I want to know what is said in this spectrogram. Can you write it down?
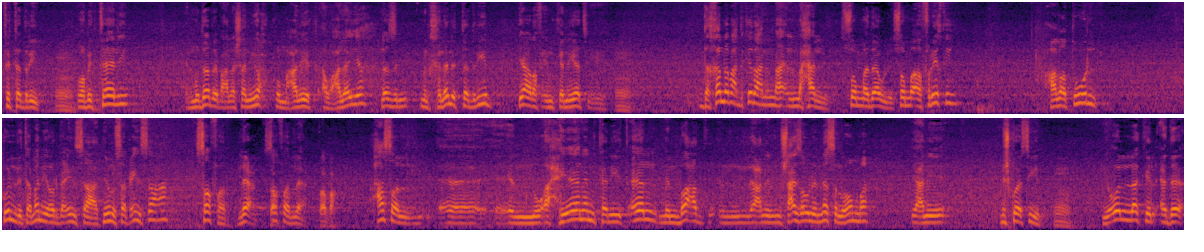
في التدريب. وبالتالي المدرب علشان يحكم عليك أو عليا لازم من خلال التدريب يعرف إمكانياتي إيه. دخلنا بعد كده على الم- المحلي ثم دولي ثم أفريقي على طول كل 48 ساعة 72 ساعة سفر لعب سفر لعب. طبعا. حصل آه، إنه أحيانا كان يتقال من بعض يعني مش عايز أقول الناس اللي هم يعني مش كويسين. مم. يقول لك الأداء.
